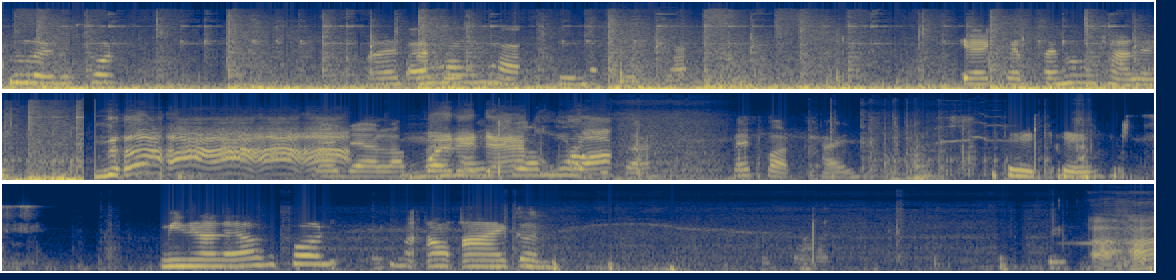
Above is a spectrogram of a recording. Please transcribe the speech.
ขึ้นเลยทุกคน ไปไปห้องพักแกแกไปห้องพักเลยเดี๋ยวเดี๋ยวเราปไม่ได้แดกห้องกูส้วหรอกนไม่ปลอดภัย โอเคโอเคมีเนื้อแล้วทุกคน มาเอาอายก่อน อ่าฮะ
